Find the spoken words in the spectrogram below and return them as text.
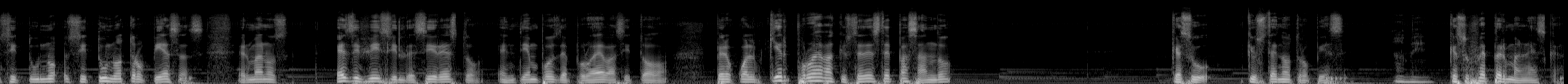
si tú no, si tú no tropiezas. Hermanos, es difícil decir esto en tiempos de pruebas y todo, pero cualquier prueba que usted esté pasando, que, su, que usted no tropiece. Que su fe permanezca.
